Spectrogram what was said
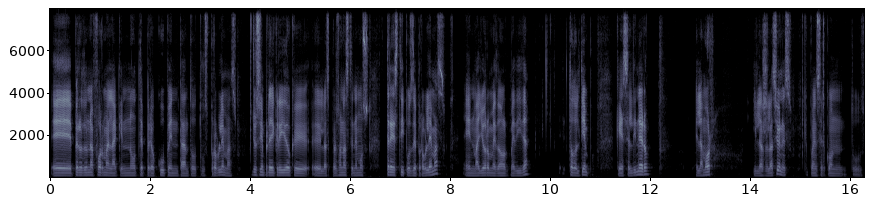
Eh, pero de una forma en la que no te preocupen tanto tus problemas. Yo siempre he creído que eh, las personas tenemos tres tipos de problemas, en mayor o menor medida, todo el tiempo, que es el dinero, el amor y las relaciones que pueden ser con tus,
